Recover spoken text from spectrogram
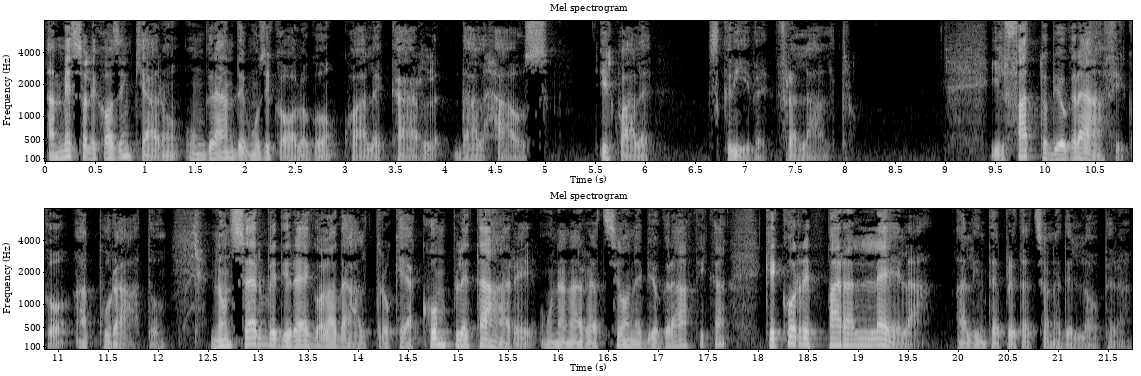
ha messo le cose in chiaro un grande musicologo quale Karl Dahlhaus, il quale scrive, fra l'altro, il fatto biografico appurato non serve di regola ad altro che a completare una narrazione biografica che corre parallela all'interpretazione dell'opera,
